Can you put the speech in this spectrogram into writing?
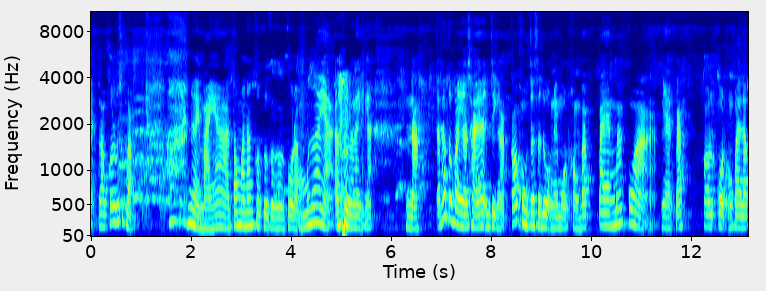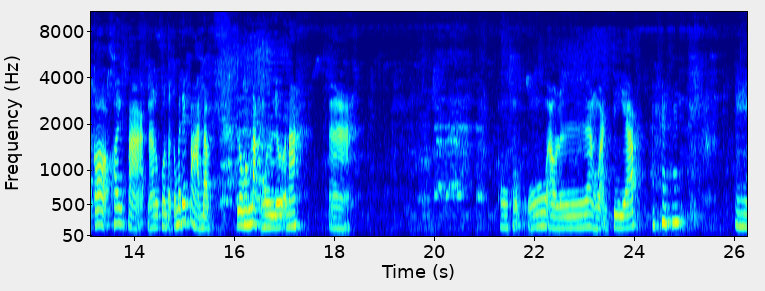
อะเราก็รู้สึกแบบเหนื่อยไหมอะต้องมานั่งกดกดกดกดกดอะเมื่อยอะอออะไรอย่างเงี้ยนะ แต่ถ้าตัวใบเราใช้อะจริงๆอะก็คงจะสะดวกในโหมดของแบบแปรงมากกว่า เนี่ยปะพอกดลงไปแล้วก็ค่อยปาดนะทุกคนแต่ก็ไม่ได้ปาดแบบลงน้ำหนักมือเยอะนะ อ่าโอ้โหเอาเรื่องหวานเจี๊ยบนี่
